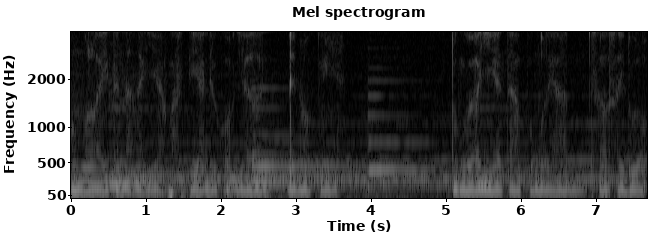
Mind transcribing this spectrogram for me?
memulai tenang aja, pasti ada kok jalan dan waktunya. Tunggu aja ya tahap pemulihan selesai dulu.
